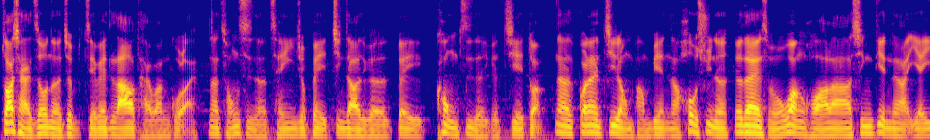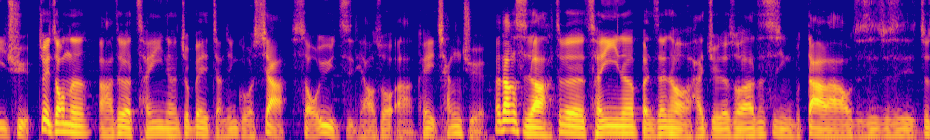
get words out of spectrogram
抓起来之后呢，就直接被拉到台湾过来。那从此呢，陈仪就被进到一个被控制的一个阶段。那关在基隆旁边。那后续呢，又在什么万华啦、新店啊移来移去。最终呢，啊，这个陈仪呢就被蒋经国下手谕纸条说啊，可以枪决。那当时啊，这个陈仪呢本身哈还觉得说啊，这事情不大啦，我只是就是就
